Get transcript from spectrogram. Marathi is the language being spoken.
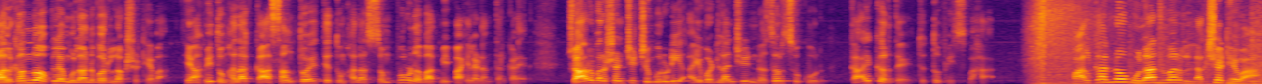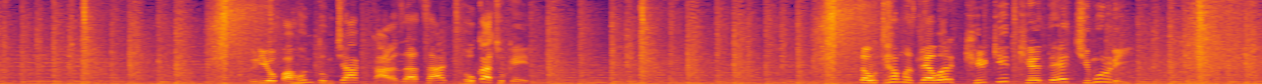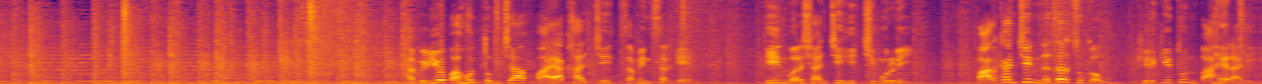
पालकांनो आपल्या मुलांवर लक्ष ठेवा. हे आम्ही तुम्हाला का सांगतोय? ते तुम्हाला संपूर्ण बातमी पाहिल्यानंतर कळेल. चार वर्षांची चिमुरडी आईवडिलांची नजर चुकून काय करते ते तुम्हीच पहा. पालकांनो मुलांवर लक्ष ठेवा. व्हिडिओ पाहून तुमच्या काळजाचा ठोका चुकेल. चौथ्या मजल्यावर खिडकीत खेळते चिमुरडी. हा व्हिडिओ पाहून तुमच्या पायाखालची जमीन सरकेल. तीन वर्षांची ही चिमुरडी. पालकांची नजर चुकवून खिडकीतून बाहेर आली.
